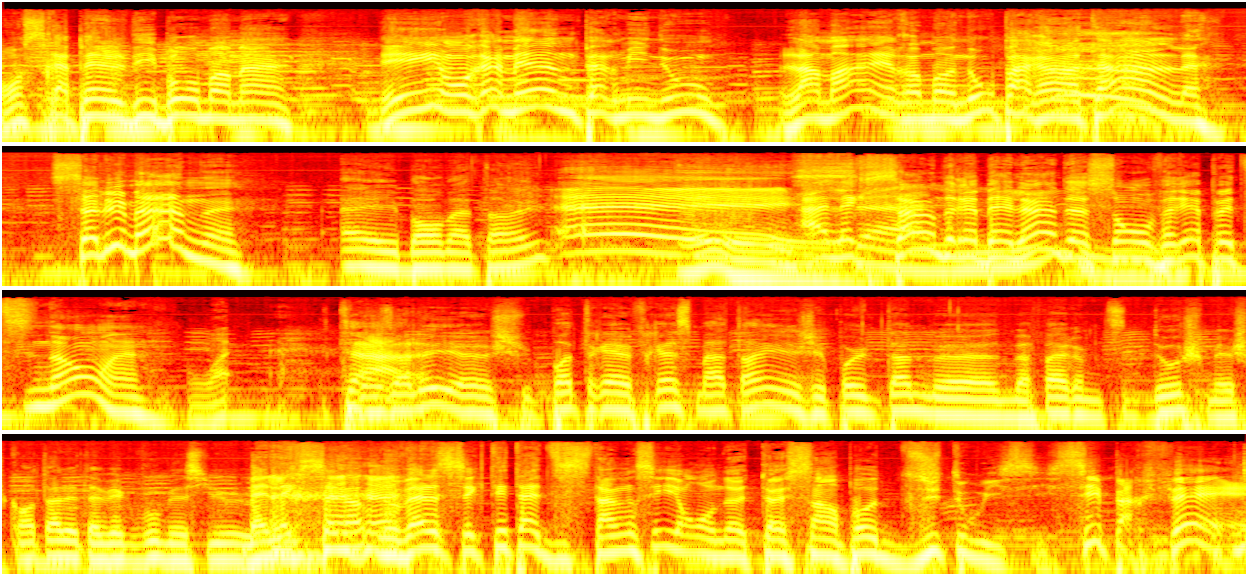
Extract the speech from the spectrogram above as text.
on se rappelle des beaux moments. Et on ramène parmi nous la mère monoparentale. Salut, man! Hey, bon matin. Hey! Alexandre Salut. Belland de son vrai petit nom. hein? Ouais. Désolé, euh, je suis pas très frais ce matin. J'ai pas eu le temps de me, de me faire une petite douche, mais je suis content d'être avec vous, messieurs. Mais l'excellente nouvelle, c'est que tu es à distance et on ne te sent pas du tout ici. C'est parfait!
